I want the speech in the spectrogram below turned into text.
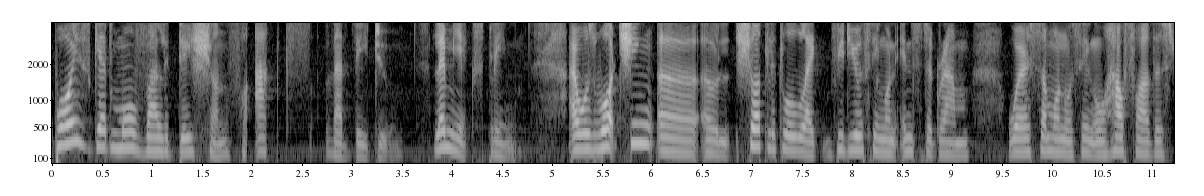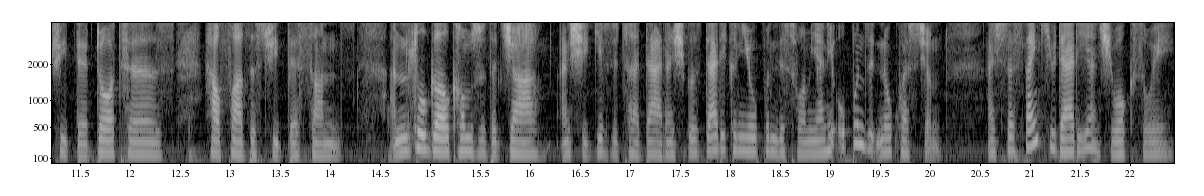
boys get more validation for acts that they do. Let me explain. I was watching a, a, short little like video thing on Instagram where someone was saying, "Oh, how fathers treat their daughters, how fathers treat their sons." And a little girl comes with a jar and she gives it to her dad and she goes, "Daddy, can you open this for me?" And he opens it, no question. And she says, "Thank you, Daddy," and she walks away.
